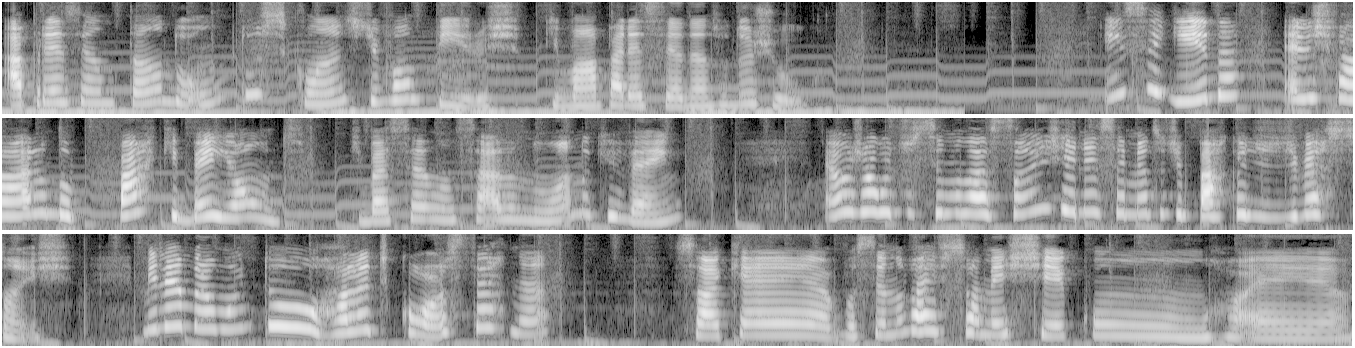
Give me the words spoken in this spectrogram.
apresentando um dos clãs de vampiros que vão aparecer dentro do jogo. Em seguida, eles falaram do Park Beyond, que vai ser lançado no ano que vem. É um jogo de simulação e gerenciamento de parque de diversões. Me lembrou muito Roller Coaster, né? Só que é, você não vai só mexer com é,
